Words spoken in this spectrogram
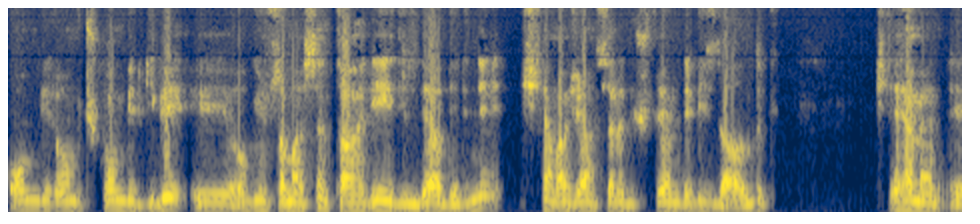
11, 10.30-11 gibi e, o gün Samasya'nın tahliye edildiği haberini işte hem ajanslara düştü hem de biz de aldık. İşte hemen e,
